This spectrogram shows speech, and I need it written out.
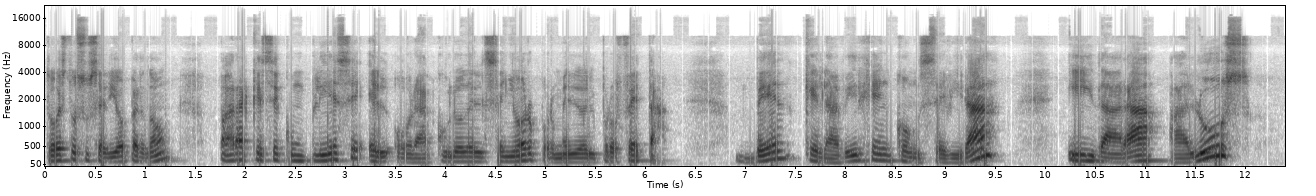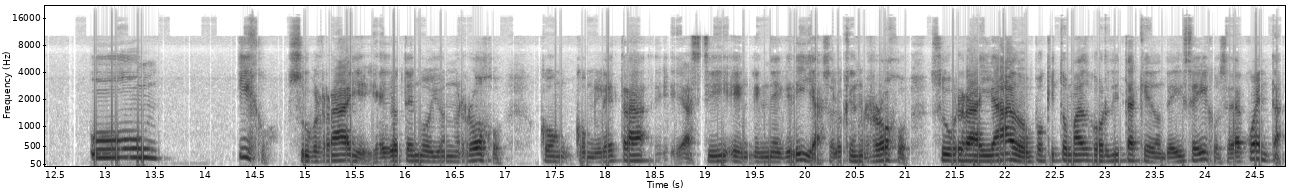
todo esto sucedió, perdón, para que se cumpliese el oráculo del Señor por medio del profeta. Ved que la Virgen concebirá y dará a luz un hijo. Subraye, y ahí lo tengo yo en rojo con, letra eh, así en, negrilla, solo que en rojo, subrayado, un poquito más gordita que donde dice hijo, ¿se da cuenta?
